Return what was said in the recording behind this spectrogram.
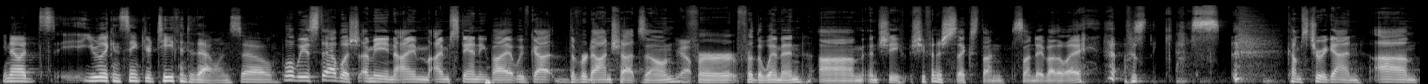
You know, it's you really can sink your teeth into that one. So Well, we established. I mean, I'm I'm standing by it. We've got the Verdonschot zone Yep. for for the women, um, and she she finished sixth on Sunday. By the way, I was like, yes, comes true again. Um,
